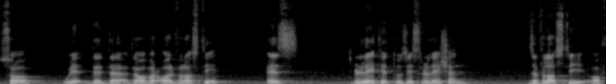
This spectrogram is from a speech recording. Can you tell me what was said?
So we, the, the, the overall velocity is related to this relation, the velocity of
